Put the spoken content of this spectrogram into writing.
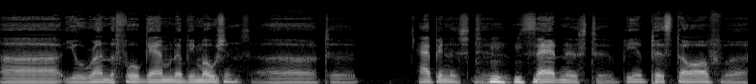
Uh, you'll run the full gamut of emotions uh, to happiness, to sadness, to being pissed off, uh,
